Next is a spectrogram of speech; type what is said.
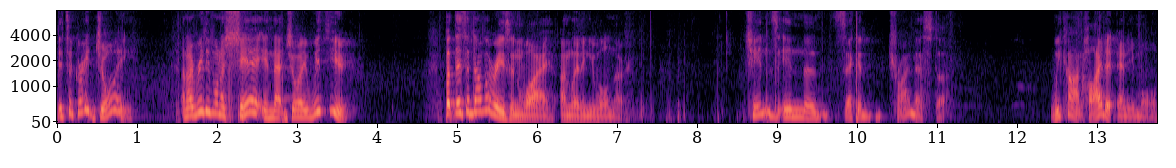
It's a great joy. And I really want to share in that joy with you. But there's another reason why I'm letting you all know. Chin's in the second trimester. We can't hide it anymore.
